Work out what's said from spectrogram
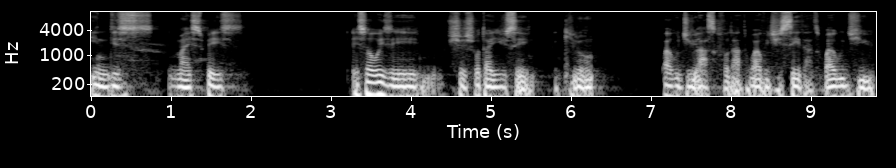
in this in my space it's always a shush what are you saying like you know why would you ask for that why would you say that why would you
